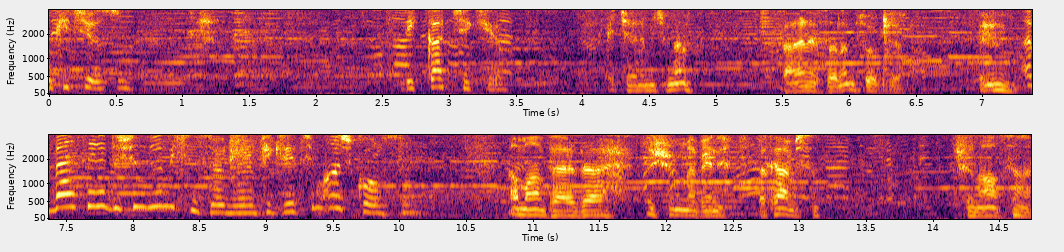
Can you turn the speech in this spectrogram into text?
Çok içiyorsun. Dikkat çekiyor. İçerim içmem. Sana ne sana mı soracağım? E, Ben seni düşündüğüm için söylüyorum Fikret'ciğim aşk olsun. Aman Ferda düşünme beni. Bakar mısın? Şunu alsana.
